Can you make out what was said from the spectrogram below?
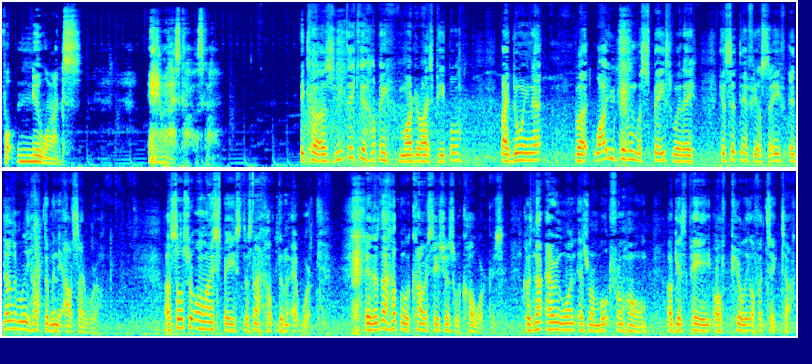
for nuance. Anyway, let's go. Let's go. Because you think you're helping marginalized people by doing that, but while you give them a space where they can sit there and feel safe, it doesn't really help them in the outside world. A social online space does not help them at work. It does not help them with conversations with coworkers because not everyone is remote from home or gets paid off purely off of TikTok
